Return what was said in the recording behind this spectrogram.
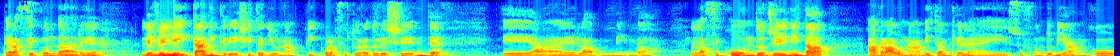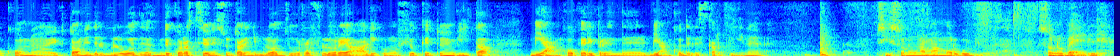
per assecondare le velleità di crescita di una piccola futura adolescente e, la bimba, la secondogenita, avrà un abito anche lei su fondo bianco con i toni del blu e decorazioni sui toni di blu azzurro floreali con un fiocchetto in vita bianco che riprende il bianco delle scarpine. Sì, sono una mamma orgogliosa, sono belli.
